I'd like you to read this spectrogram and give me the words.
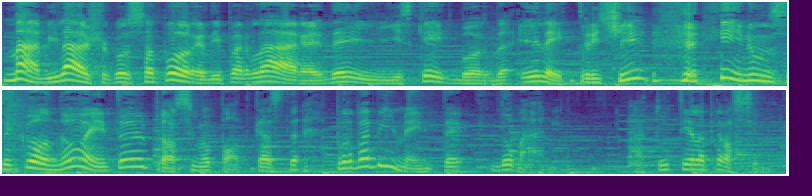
ma vi lascio col sapore di parlare degli skateboard elettrici in un secondo momento nel prossimo podcast, probabilmente domani. A tutti alla prossima!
